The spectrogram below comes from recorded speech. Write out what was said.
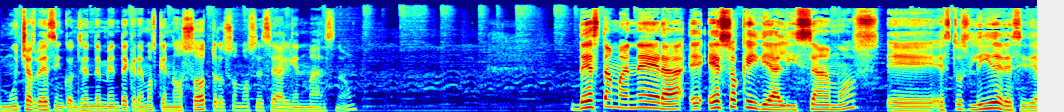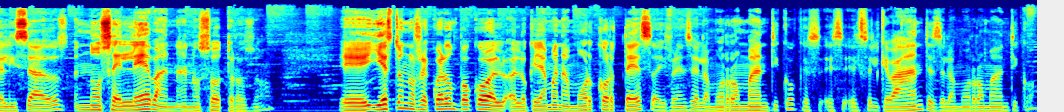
muchas veces inconscientemente creemos que nosotros somos ese alguien más, ¿no? De esta manera, e, eso que idealizamos, eh, estos líderes idealizados, nos elevan a nosotros, ¿no? Eh, y esto nos recuerda un poco a, lo que llaman amor cortés, a diferencia del amor romántico, que es, el que va antes del amor romántico.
